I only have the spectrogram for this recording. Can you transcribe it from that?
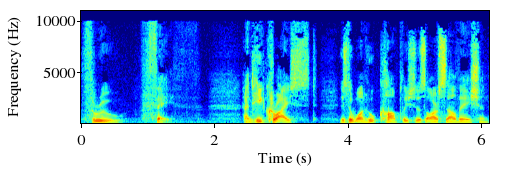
through faith. And he, Christ, is the one who accomplishes our salvation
